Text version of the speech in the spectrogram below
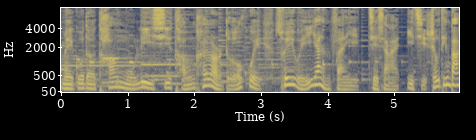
美国的汤姆利希滕黑尔德绘，崔维燕翻译。接下来一起收听吧。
